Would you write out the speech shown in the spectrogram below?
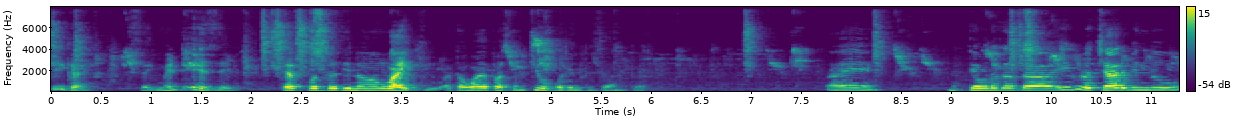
ठीक आहे. सेगमेंट ए झेड त्याच पद्धतीनं वाय क्यू. आता वायपासून क्यूपर्यंतचं अंतर. आहे तेवढंच आता इकडं चार बिंदू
